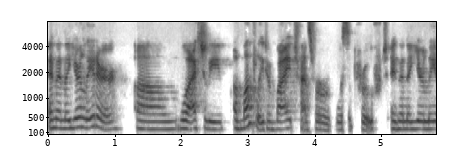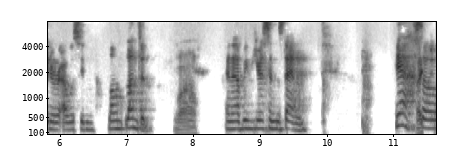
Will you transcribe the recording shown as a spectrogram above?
And then a year later, um, well, actually a month later, my transfer was approved, and then a year later, I was in London. Wow. And I've been here since then. Yeah. So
